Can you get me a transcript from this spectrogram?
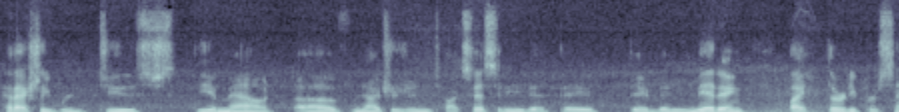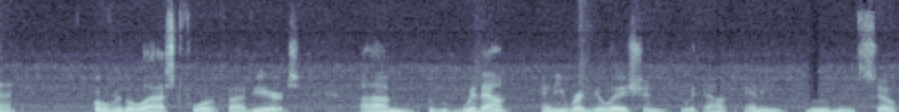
have actually reduced the amount of nitrogen toxicity that they they've been emitting by 30% over the last four or five years, um, without any regulation, without any movement. So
